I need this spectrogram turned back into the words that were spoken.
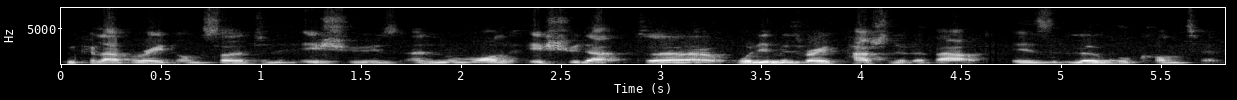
we collaborate on certain issues. And one issue that uh, William is very passionate about is local content.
